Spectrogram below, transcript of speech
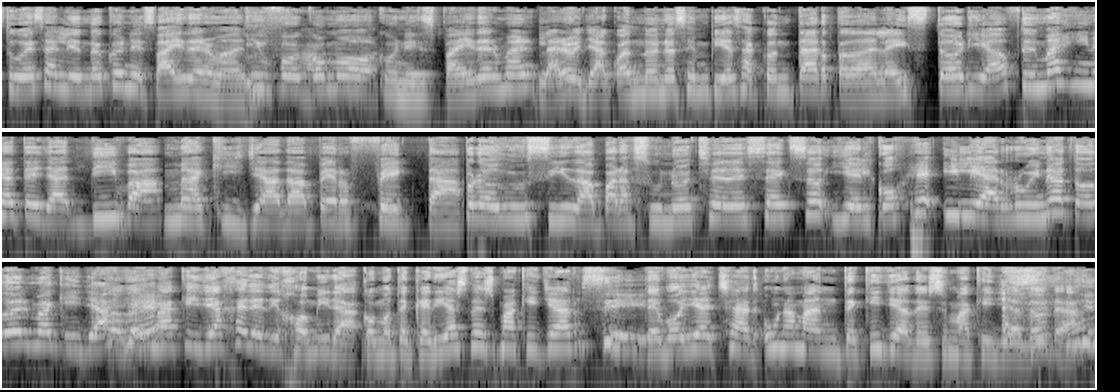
estuve saliendo con Spider-Man. Y fue como, con Spider-Man, claro, ya cuando nos empieza a contar toda la historia, tú imagínate ya diva, maquillada, perfecta, producida para su noche de sexo y él coge y le arruina todo el maquillaje. Todo el maquillaje le dijo, mira, como te querías desmaquillar, sí. te voy a echar una mantequilla desmaquilladora.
